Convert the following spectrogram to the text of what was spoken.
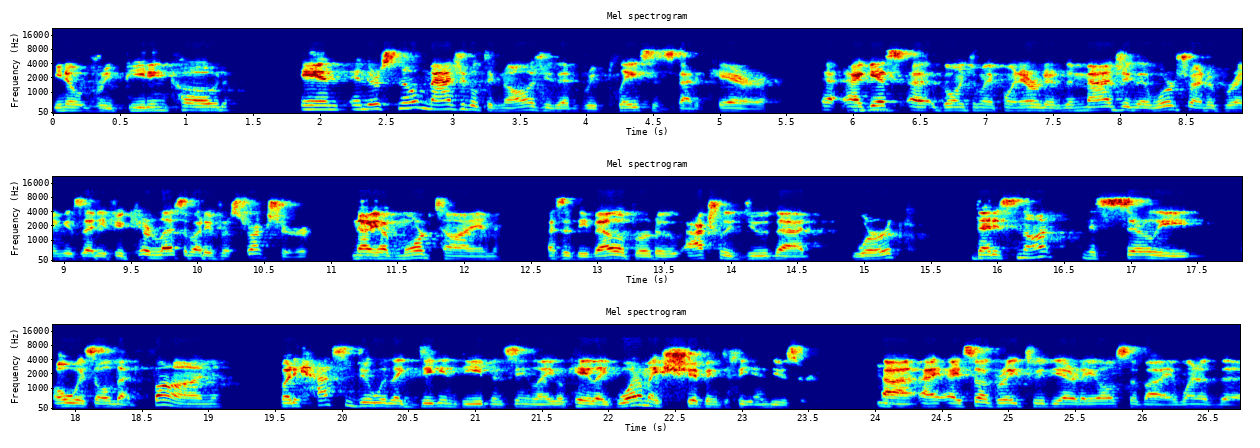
you know, repeating code. And and there's no magical technology that replaces that care. I mm-hmm. guess uh, going to my point earlier, the magic that we're trying to bring is that if you care less about infrastructure, now you have more time as a developer to actually do that work that is not necessarily always all that fun, but it has to do with like digging deep and seeing like, okay, like what am I shipping to the end user? Mm-hmm. Uh, I, I, saw a great tweet the other day also by one of the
